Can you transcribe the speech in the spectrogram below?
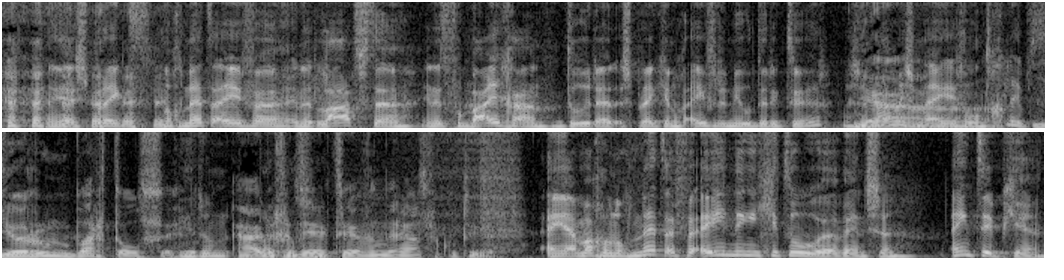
En jij spreekt nog net even in het laatste, in het voorbijgaan, doe je, spreek je nog even de nieuwe directeur. Zijn naam is me even ontglipt. Jeroen Bartelsen. Jeroen Huidige Bartelsen. directeur van de Raad van Cultuur. En jij mag hem nog net even één dingetje toe eh, wensen. Eén tipje.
